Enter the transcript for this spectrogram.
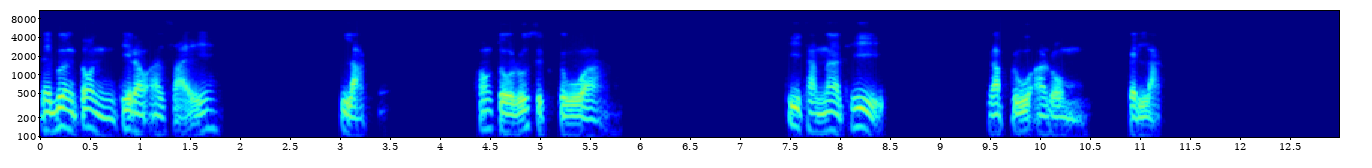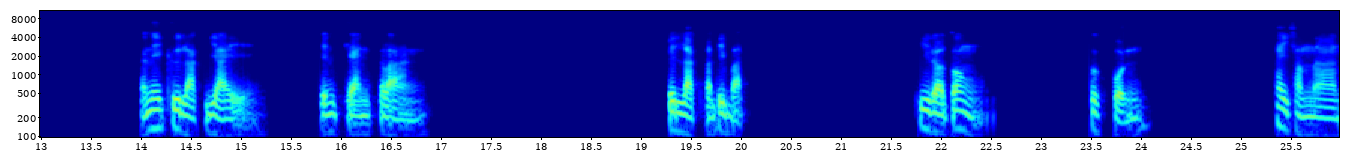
ในเบื้องต้นที่เราอาศัย หลักของตัวรู้สึกตัว ที่ทำหน้าที่รับรู้อารมณ์เป็นหลัก อันนี้คือหลักใหญ่เป็นแกนกลาง เป็นหลักปฏิบัติ ที่เราต้องฝึกฝนให้ชำนาญ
